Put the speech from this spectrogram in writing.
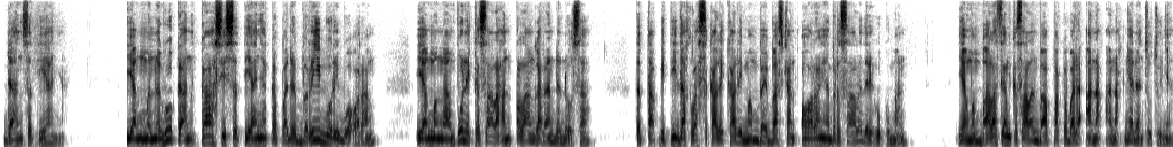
dan setianya, yang meneguhkan kasih setianya kepada beribu-ribu orang, yang mengampuni kesalahan, pelanggaran, dan dosa, tetapi tidaklah sekali-kali membebaskan orang yang bersalah dari hukuman, yang membalaskan kesalahan Bapa kepada anak-anaknya dan cucunya,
